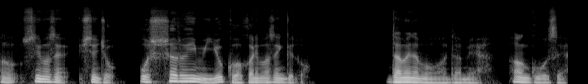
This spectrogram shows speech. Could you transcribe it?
あの、すいません、支店長。おっしゃる意味よくわかりませんけど。ダメなもんはダメや。反抗せん。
